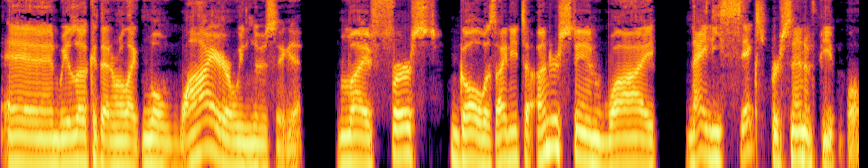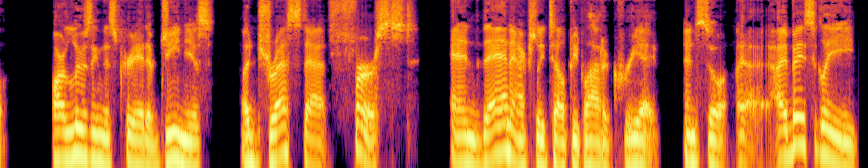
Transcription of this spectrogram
and we look at that and we're like, well, why are we losing it? My first goal was I need to understand why 96% of people are losing this creative genius, address that first, and then actually tell people how to create. And so I, I basically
